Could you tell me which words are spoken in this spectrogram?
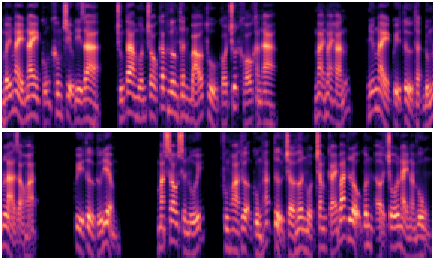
mấy ngày nay cũng không chịu đi ra, chúng ta muốn cho các hương thân báo thủ có chút khó khăn a à. mãi mãi hắn, những này quỷ tử thật đúng là giàu hoạt. Quỷ tử cứ điểm. Mặt sau sườn núi, phùng hòa thượng cùng hắc tử chờ hơn một trăm cái bát lộ quân ở chỗ này nằm vùng.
